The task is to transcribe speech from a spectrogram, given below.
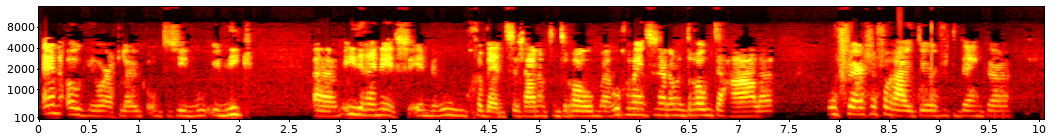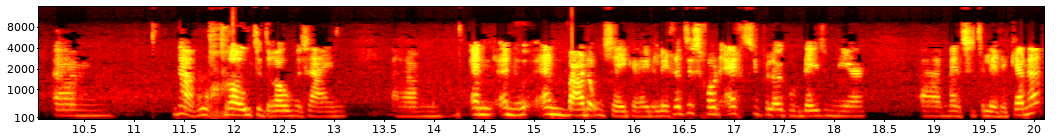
En ook heel erg leuk om te zien hoe uniek um, iedereen is. In hoe gewend ze zijn om te dromen. Hoe gewend ze zijn om een droom te halen. Hoe ver ze vooruit durven te denken. Um, nou, hoe groot de dromen zijn. Um, en, en, en waar de onzekerheden liggen. Het is gewoon echt superleuk om op deze manier uh, mensen te leren kennen.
